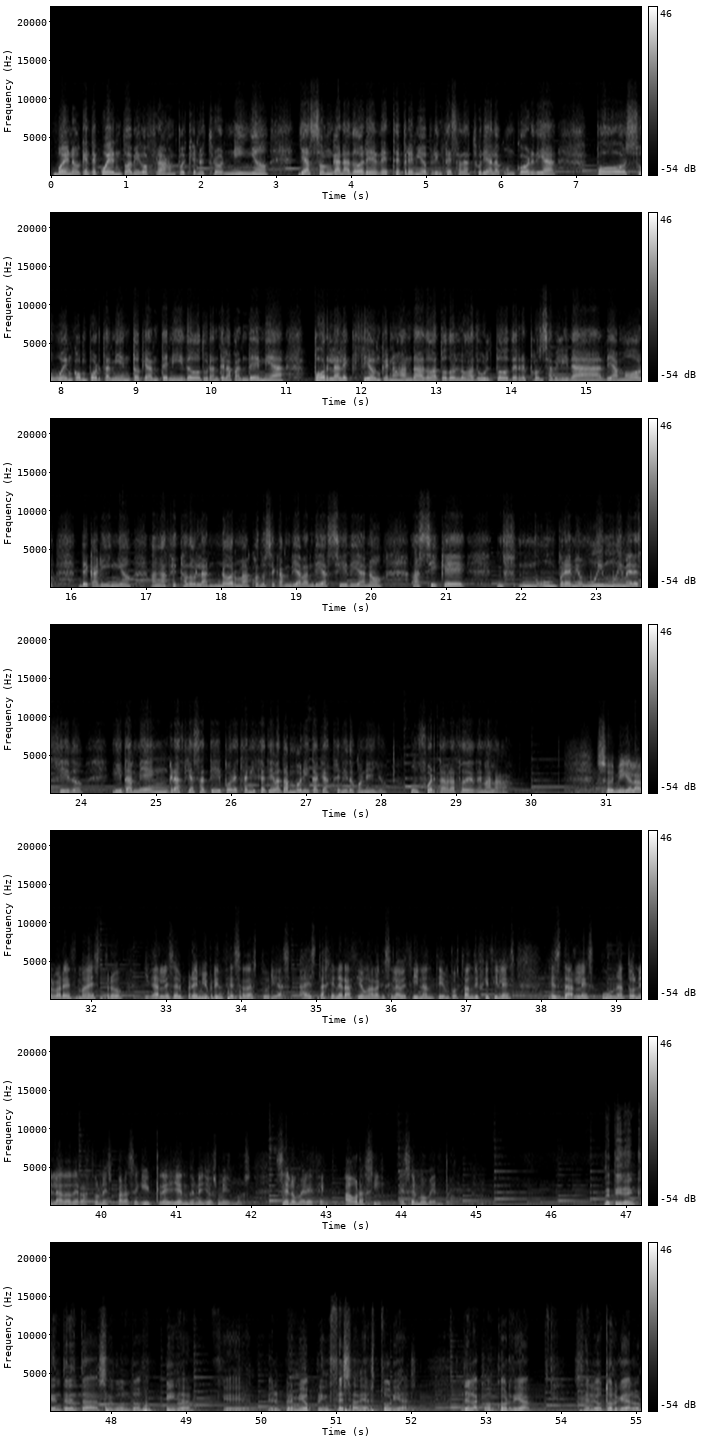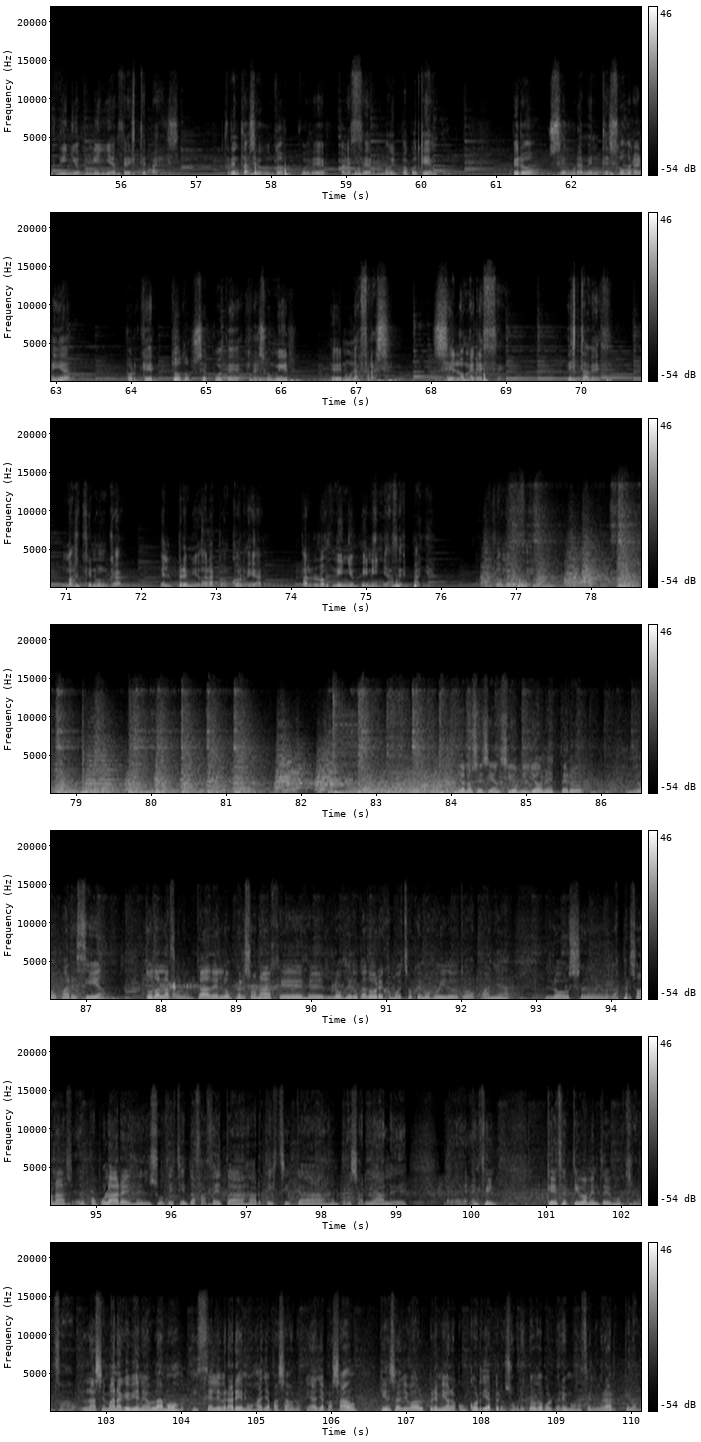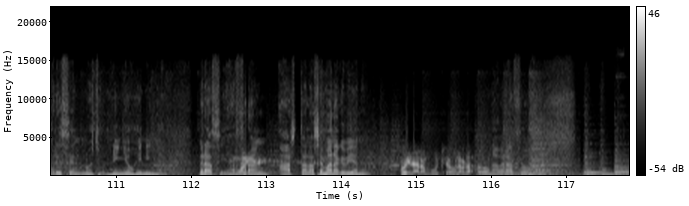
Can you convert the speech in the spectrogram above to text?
Bueno, ¿qué te cuento, amigo Fran? Pues que nuestros niños ya son ganadores de este premio Princesa de Asturias a la Concordia por su buen comportamiento que han tenido durante la pandemia, por la lección que nos han dado a todos los adultos de responsabilidad, de amor, de cariño. Han aceptado las normas cuando se cambiaban día sí, día no. Así que mm, un premio muy, muy merecido. Y también gracias a ti por esta iniciativa tan bonita que has tenido con ellos. Un fuerte abrazo desde Málaga. Soy Miguel Álvarez, maestro, y darles el premio Princesa de Asturias a esta generación a la que se le avecinan tiempos tan difíciles es darles una tonelada de razones para seguir creyendo en ellos mismos. Se lo merecen. Ahora sí, es el momento. Me piden que en 30 segundos pida que el premio Princesa de Asturias de la Concordia se le otorgue a los niños y niñas de este país. 30 segundos puede parecer muy poco tiempo, pero seguramente sobraría porque todo se puede resumir en una frase. Se lo merecen. Esta vez, más que nunca, el premio de la Concordia para los niños y niñas de España. Os lo merecéis. Yo no sé si han sido millones, pero lo parecían. Todas las voluntades, los personajes, eh, los educadores como estos que hemos oído de toda España, los, eh, las personas eh, populares en sus distintas facetas artísticas, empresariales, en fin, que efectivamente hemos triunfado. La semana que viene hablamos y celebraremos, haya pasado lo que haya pasado, quien se ha llevado el premio a la Concordia, pero sobre todo volveremos a celebrar que lo merecen nuestros niños y niñas. Gracias, Fran. Hasta la semana que viene. Cuidaron mucho. Un abrazo. Un abrazo.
